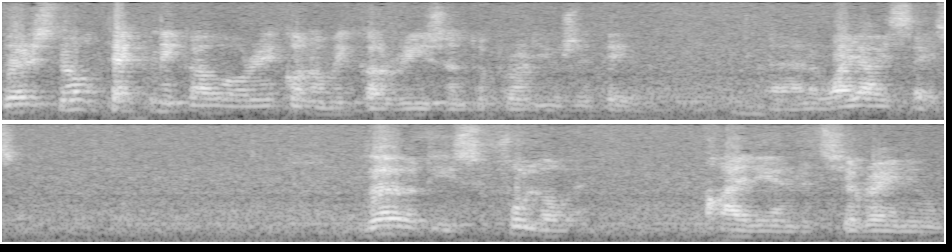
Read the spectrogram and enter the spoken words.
there is no technical or economical reason to produce it either. And why I say so? The world is full of highly enriched uranium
